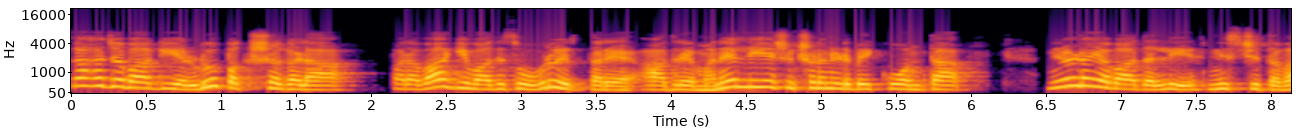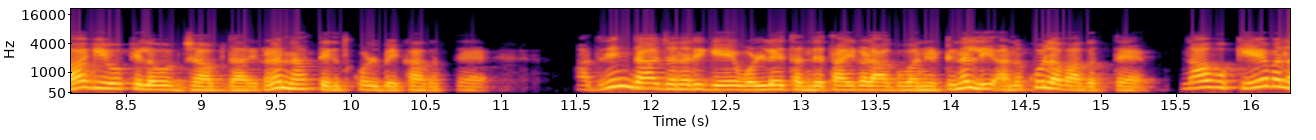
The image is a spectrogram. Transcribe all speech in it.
ಸಹಜವಾಗಿ ಎರಡೂ ಪಕ್ಷಗಳ ಪರವಾಗಿ ವಾದಿಸುವವರು ಇರ್ತಾರೆ, ಆದರೆ ಮನೆಯಲ್ಲಿಯೇ ಶಿಕ್ಷಣ ನೀಡಬೇಕು ಅಂತ ನಿರ್ಣಯವಾದಲ್ಲಿ ನಿಶ್ಚಿತವಾಗಿಯೂ ಕೆಲವು ಜವಾಬ್ದಾರಿಗಳನ್ನು ತೆಗೆದುಕೊಳ್ಬೇಕಾಗುತ್ತೆ. ಅದರಿಂದ ಜನರಿಗೆ ಒಳ್ಳೆ ತಂದೆ ತಾಯಿಗಳಾಗುವ ನಿಟ್ಟಿನಲ್ಲಿ ಅನುಕೂಲವಾಗುತ್ತೆ. ನಾವು ಕೇವಲ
